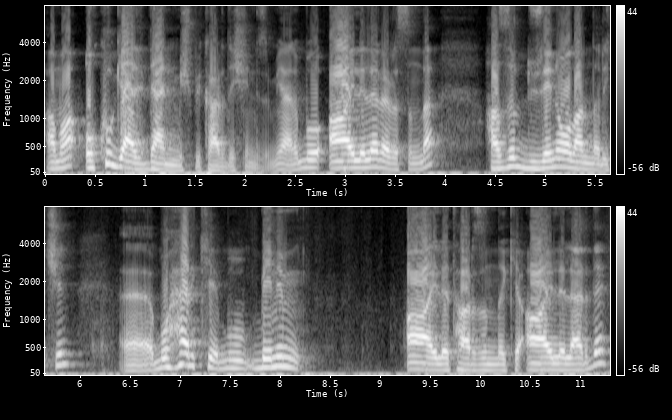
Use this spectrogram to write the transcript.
ama oku gel denmiş bir kardeşinizim. Yani bu aileler arasında hazır düzeni olanlar için e, bu herke bu benim aile tarzındaki ailelerde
